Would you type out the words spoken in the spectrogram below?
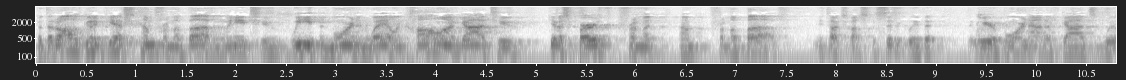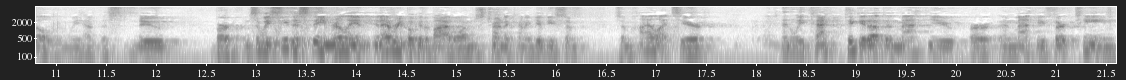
but that all good gifts come from above, and we need to weep and mourn and wail and call on God to give us birth from, a, um, from above. He talks about specifically that, that we are born out of God's will and we have this new birth. And so we see this theme really in, in every book of the Bible. I'm just trying to kind of give you some, some highlights here and we pick it up in Matthew or in Matthew 13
